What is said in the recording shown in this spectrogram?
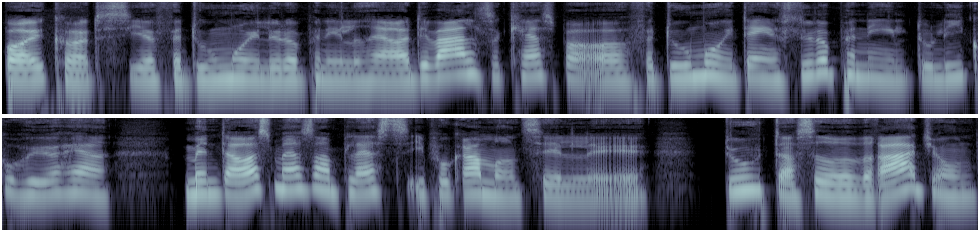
boykot, siger Fadumo i lytterpanelet her. Og det var altså Kasper og Fadumo i dagens lytterpanel, du lige kunne høre her. Men der er også masser af plads i programmet til øh, du, der sidder ved radioen.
